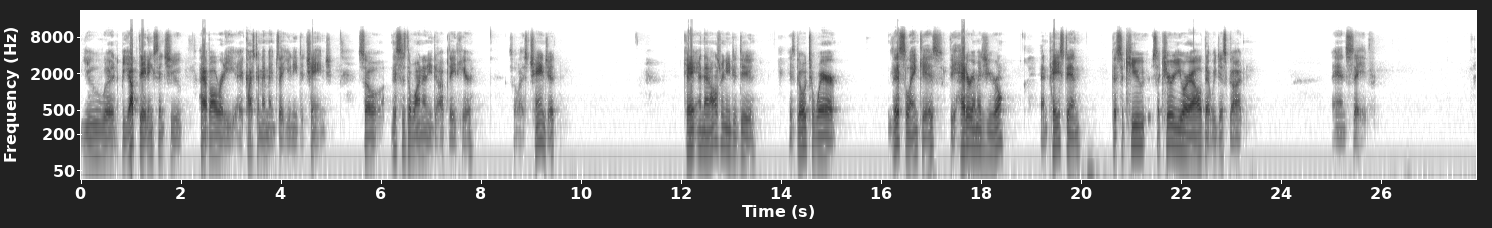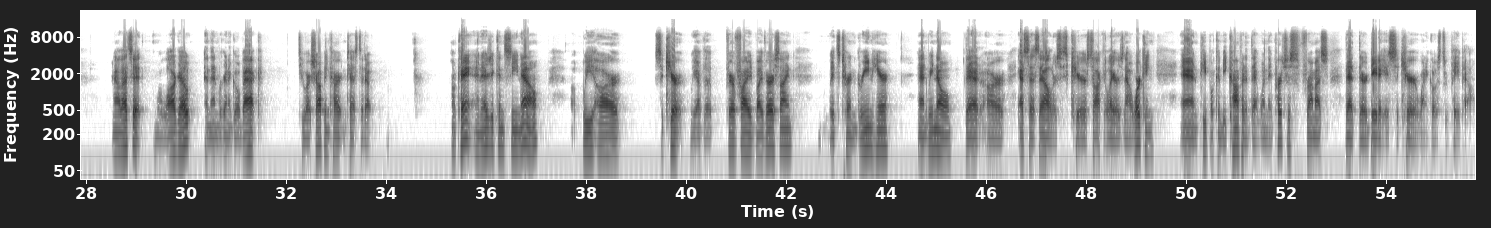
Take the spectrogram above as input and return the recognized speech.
you would be updating since you have already a custom image that you need to change. So this is the one I need to update here. So let's change it. Okay, and then all we need to do is go to where this link is the header image URL and paste in the secure, secure URL that we just got and save. Now that's it. We'll log out and then we're going to go back to our shopping cart and test it out. Okay, and as you can see now, we are secure. We have the verified by VeriSign. It's turned green here, and we know that our SSL or secure socket layer is now working and people can be confident that when they purchase from us that their data is secure when it goes through PayPal.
